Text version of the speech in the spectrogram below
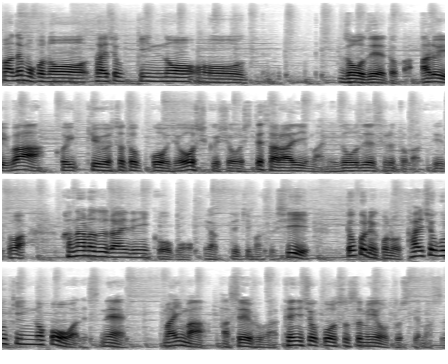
まあでもこの退職金の増税とか、あるいは、給与所得控除を縮小してサラリーマンに増税するとかっていうのは、必ず来年以降もやってきますし、特にこの退職金の方はですね、まあ今、政府が転職を進めようとしてます。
